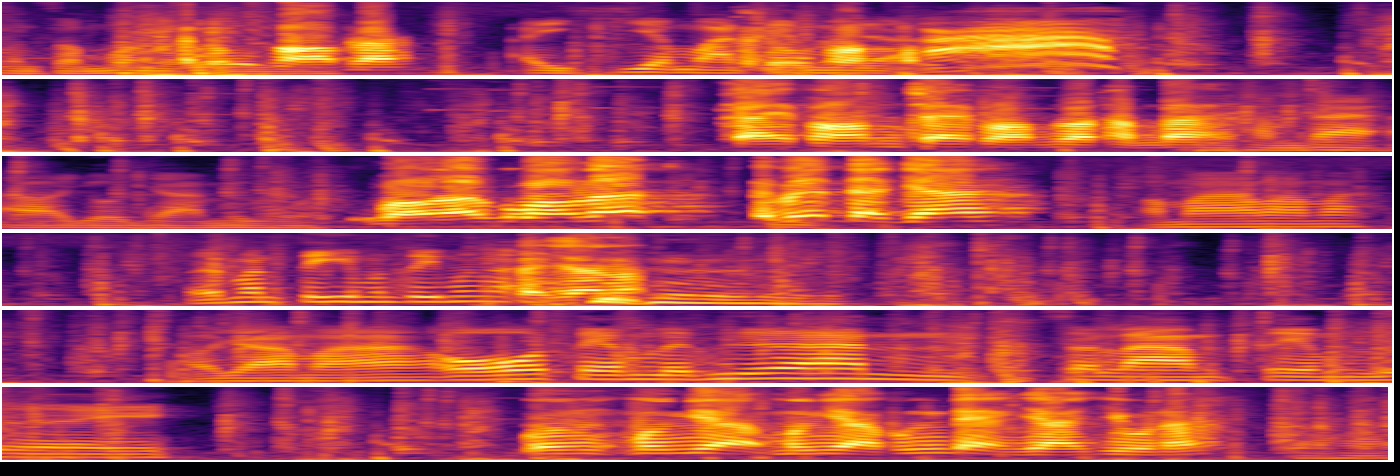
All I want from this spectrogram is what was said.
มันสมมติอารมณ์พร้อมแล้วไอ้เหี้ยมาเต็มเลยอะอ้ากาย พร้อมใจพร้อมเราทำได้ทำได้เอาโยนยาไม่รู้กูพร้อมแล้วกูพร้อมแล้วไอ้เว้นแดกยา เอามามามาเฮ้ยมันตีมันตีมึงอะไหนยาละ เอายามา โอ้เต็มเลยเพื่อน สลามเต็มเลย มึงมึงอย่ามึงอย่าเพิ่งแดกยาอยู่นะ อ่าฮะ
